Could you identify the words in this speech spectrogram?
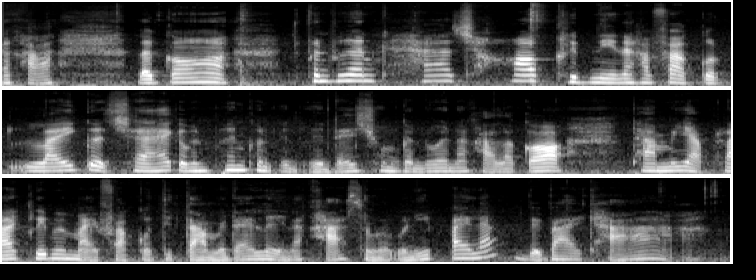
นะคะ แล้วก็เพื่อนๆ ถ้าชอบคลิปนี้นะคะ ฝากกดไลค์กดแชร์ให้กับเพื่อนๆ คนอื่นๆ ได้ชมกันด้วยนะคะ แล้วก็ถ้าไม่อยากพลาดคลิปใหม่ๆ ฝากกดติดตามไว้ได้เลยนะคะสำหรับวันนี้ไปแล้ว บ๊ายบายค่ะ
